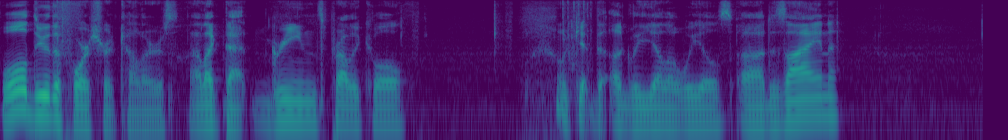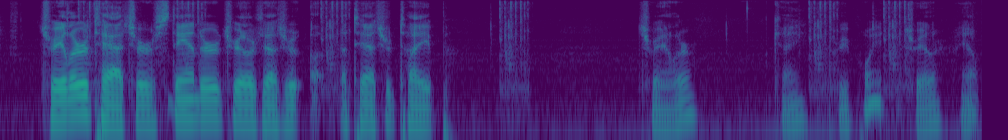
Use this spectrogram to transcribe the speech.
We'll do the Fortschritt colors. I like that. Green's probably cool. we'll get the ugly yellow wheels. Uh, design. Trailer attacher. Standard trailer attacher. Attacher type. Trailer. Okay, three point trailer. Yep.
